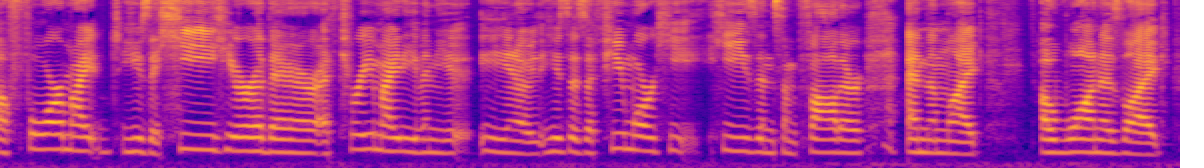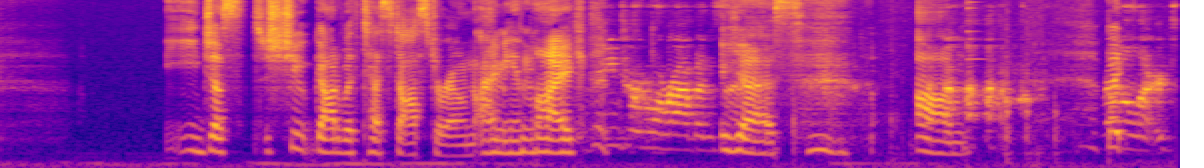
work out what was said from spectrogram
a four might use a he here or there. A three might even you know uses a few more he he's and some father. And then like a one is like you just shoot god with testosterone. I mean like Danger Robinson. yes. Um Red but- alert.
